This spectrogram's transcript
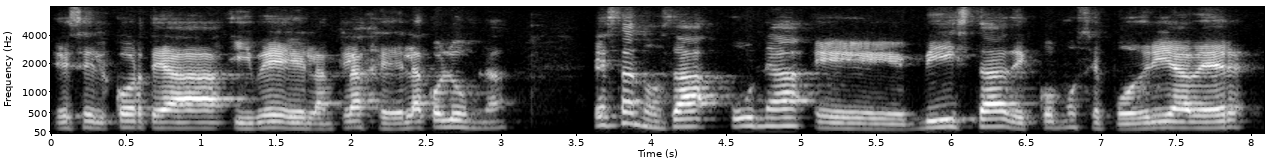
es el corte A y B, el anclaje de la columna, esta nos da una eh, vista de cómo se podría ver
